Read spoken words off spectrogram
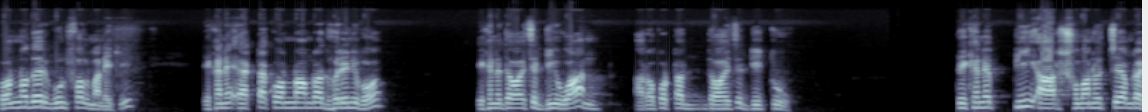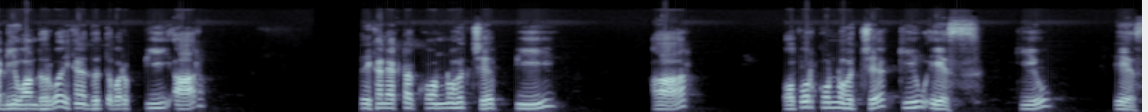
কর্ণদের গুণফল মানে কি? এখানে একটা কর্ণ আমরা ধরে নিব। এখানে দেওয়া হয়েছে ডি ওয়ান আর অপরটা দেওয়া হয়েছে ডি টু। তো এখানে পি আর সমান হচ্ছে আমরা ডি ওয়ান ধরবো। এখানে ধরতে পারো পি আর। তো এখানে একটা কর্ণ হচ্ছে পি আর, অপর কর্ণ হচ্ছে Q S. Q S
